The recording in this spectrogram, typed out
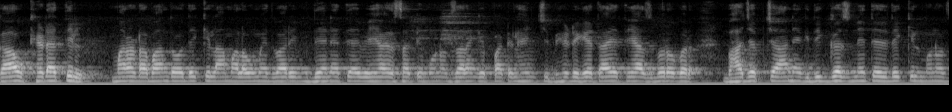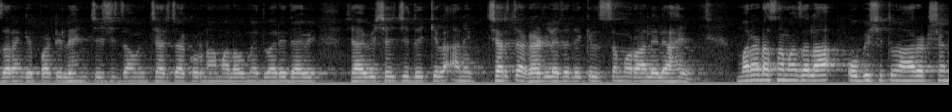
गाव खेड्यातील मराठा बांधव देखील आम्हाला उमेदवारी देण्यात यावी ह्यासाठी मनोज जरांगे पाटील यांची भेट घेत आहेत. ह्याचबरोबर भाजपचे अनेक दिग्गज नेते देखील मनोज जरांगे पाटील यांच्याशी जाऊन चर्चा करून आम्हाला उमेदवारी द्यावी ह्याविषयीची देखील अनेक चर्चा घडल्याचे देखील समोर आलेले आहे. मराठा समाजाला ओबीसीतून आरक्षण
